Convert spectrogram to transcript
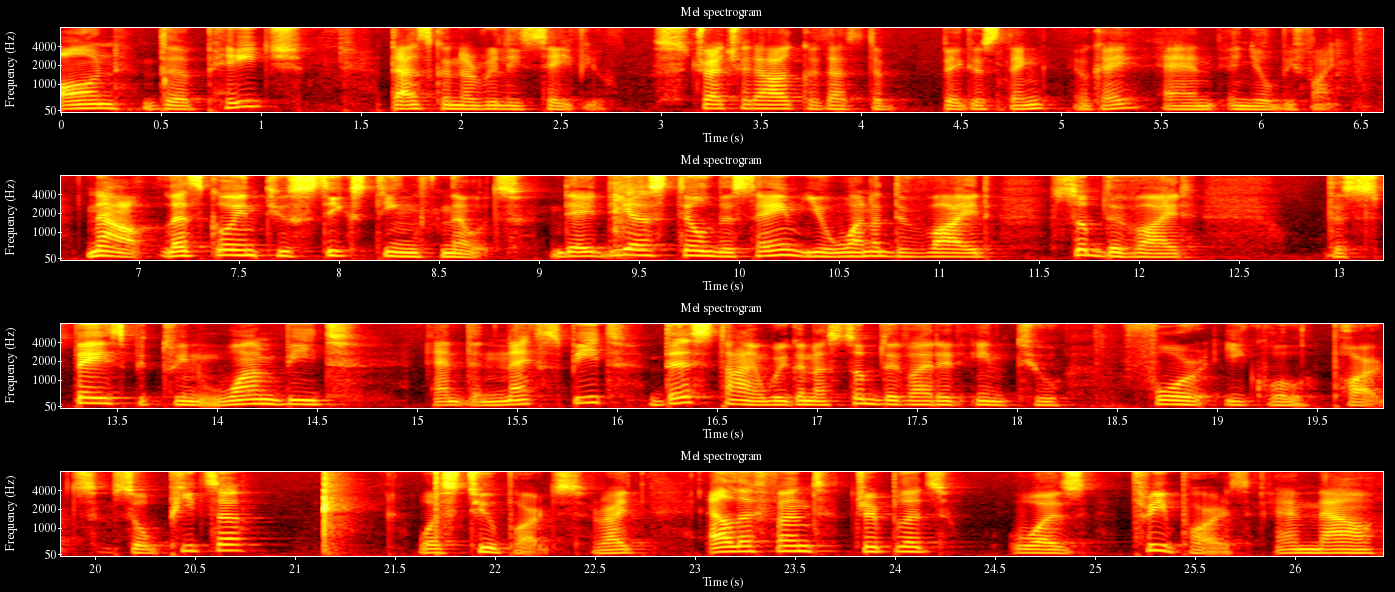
on the page that's gonna really save you. Stretch it out because that's the biggest thing okay and and you'll be fine. Now let's go into 16th notes the idea is still the same. You want to divide subdivide the space between one beat and the next beat this time we're gonna subdivide it into four equal parts. So pizza was two parts, right? Elephant triplets was three parts, and now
